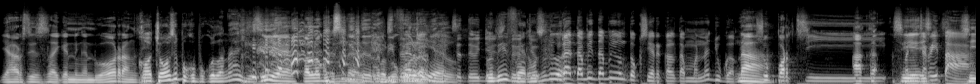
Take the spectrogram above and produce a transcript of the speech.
ya harus diselesaikan dengan dua orang sih. Kalau cowok sih pukul-pukulan aja sih. iya, kalau gue sih gitu, lebih fair Iya. Setuju, Lebih fair. Enggak, tapi tapi untuk circle temennya juga Nah. support si, Aka- si- pencerita. Si,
